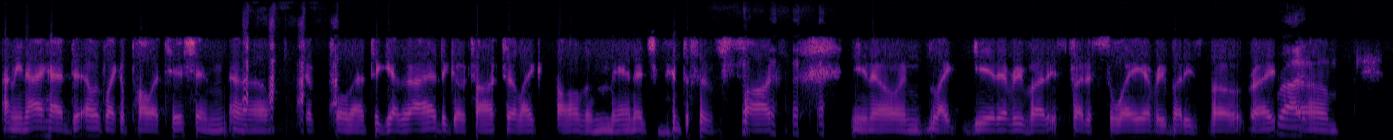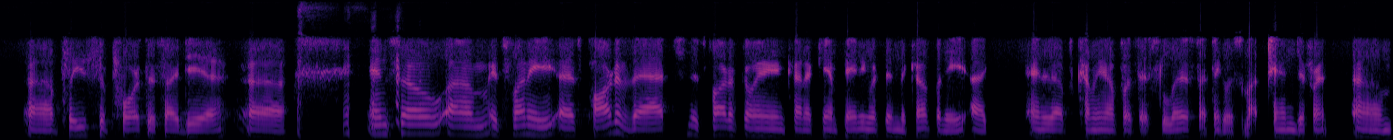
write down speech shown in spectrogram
I mean, I had to, I was like a politician um, to pull that together. I had to go talk to like all the management of Fox, you know, and like get everybody try to sway everybody's vote, right? Right. Um, uh, please support this idea. Uh, and so um, it's funny, as part of that, as part of going and kind of campaigning within the company, I ended up coming up with this list. I think it was about 10 different um,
